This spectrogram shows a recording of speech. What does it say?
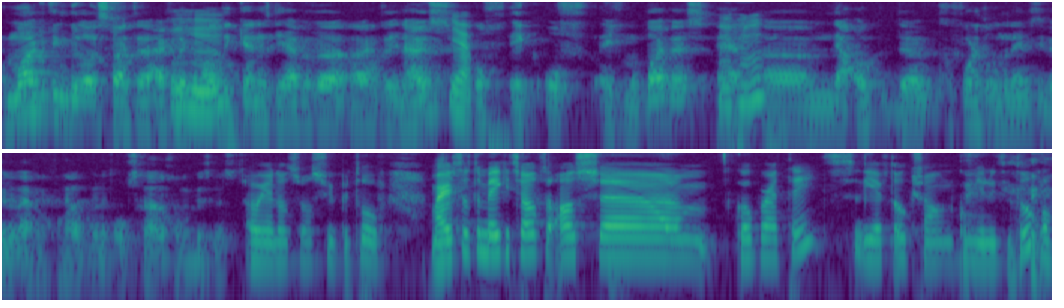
een marketingbureau starten. Eigenlijk Mhm. al die kennis die hebben we, eh, hebben we in huis. Of ik of een van mijn partners. En Mhm. ehm, ja, ook de gevorderde ondernemers die willen we eigenlijk gaan helpen met het opschalen van hun business. Oh ja, dat is wel super tof. Maar is dat een beetje hetzelfde als ehm Cobra Tate? Die heeft ook zo'n community, toch? Of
